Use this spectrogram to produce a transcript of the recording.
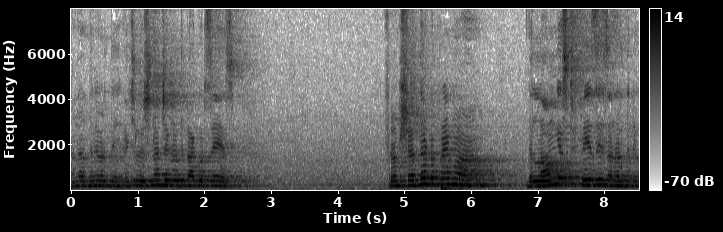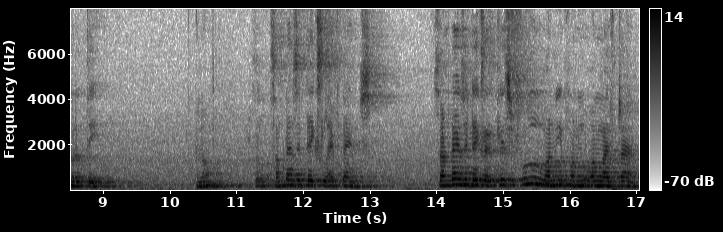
Anarthanivritti, actually Vishwanath Chakravarti Thakur says, from Shraddha to Prema, the longest phase is Anarthanivritti. You know, so sometimes it takes lifetimes. Sometimes it takes at least full one, one, one lifetime.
